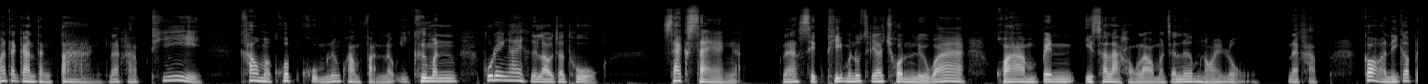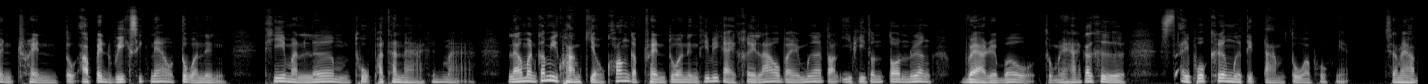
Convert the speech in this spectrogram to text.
มาตรการต่างๆนะครับที่เข้ามาควบคุมเรื่องความฝันเราอีก คือมันพูดได้ง่ายคือเราจะถูกแทรกแซงอะ นะสิทธิมนุษยชนหรือว่าความเป็นอิสระของเรามันจะเริ่มน้อยลงนะครับ ก็อันนี้ก็เป็นเทรนด์ตัวเอาเป็น weak signal ตัวหนึ่งที่มันเริ่มถูกพัฒนาขึ้นมา แล้วมันก็มีความเกี่ยวข้องกับเทรนด์ตัวหนึ่งที่พี่ไก่เคยเล่าไปเมื่อตอน EP ต้นๆ เรื่อง wearable ถูกไหมฮะ ก็คือไอ้พวกเครื่องมือติดตามตัวพวกเนี้ยใช่ไหมครับ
